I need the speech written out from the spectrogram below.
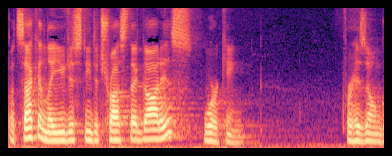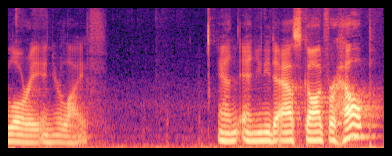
But secondly, you just need to trust that God is working for his own glory in your life. And, and you need to ask God for help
